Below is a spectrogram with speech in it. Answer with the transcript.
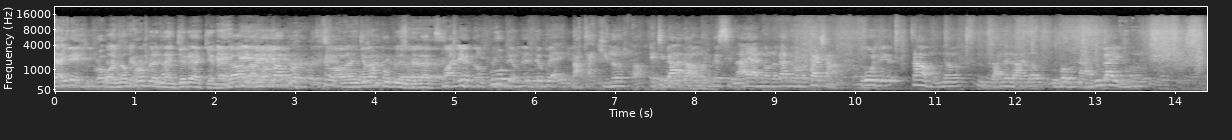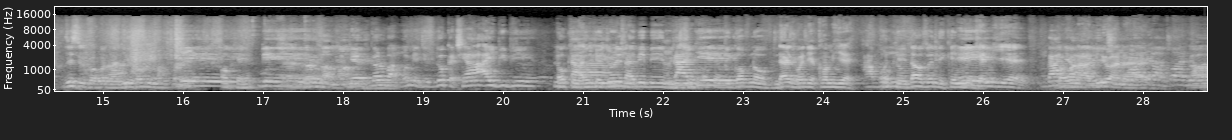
that is the problem. Well, no we are- problem Nigeria can. That na normal pro- Nigerian problem be that. wale ga problem na dabe a pataki na eti ga ga mu ga sinaya na na ga da mu kacha ngole ta mu na ga na ga na bo na du ga yi mu This is Governor Aliyu. Okay. de de garba mu me ji lokacin IBB Okay, okay, during IBB regime, okay, the governor of That this. is when they come here. Okay, that was when they came They here. came here. Governor Aliyu and uh,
